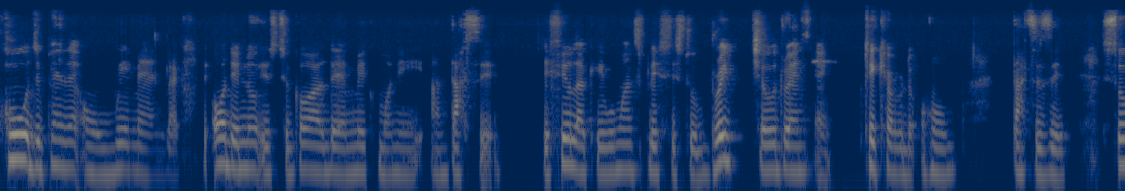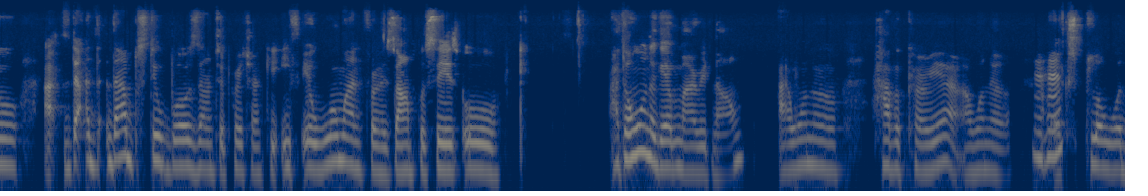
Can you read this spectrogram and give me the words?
codependent on women. Like all they know is to go out there and make money and that's it. They feel like a woman's place is to bring children and take care of the home. That is it. So uh, that that still boils down to patriarchy. If a woman, for example, says, "Oh, I don't want to get married now. I want to have a career. I want to Mhm. explore what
